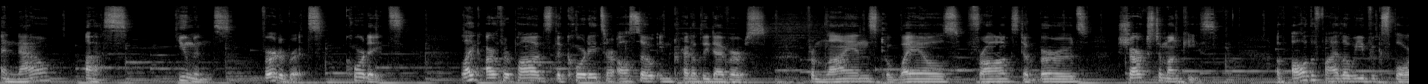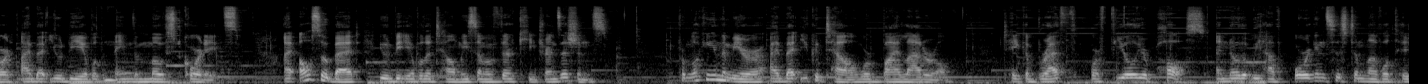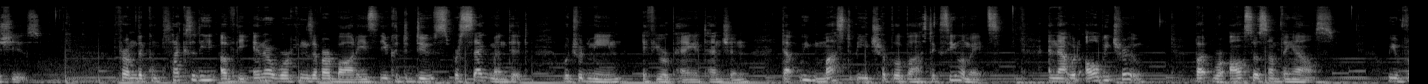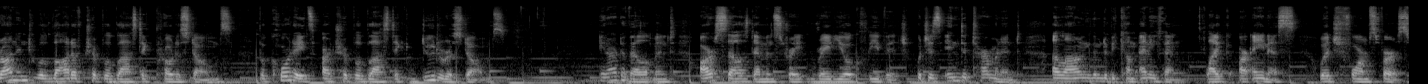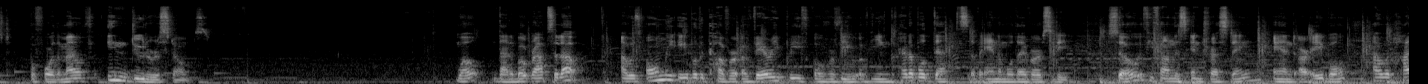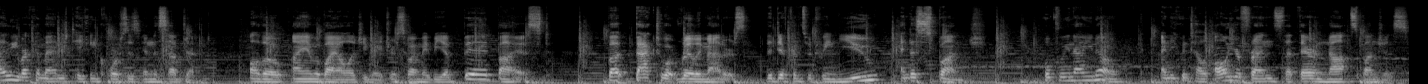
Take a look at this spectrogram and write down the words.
And now, us. Humans, vertebrates, chordates, like arthropods, the chordates are also incredibly diverse, from lions to whales, frogs to birds, sharks to monkeys. Of all the phyla we've explored, I bet you would be able to name the most chordates. I also bet you would be able to tell me some of their key transitions. From looking in the mirror, I bet you could tell we're bilateral. Take a breath or feel your pulse and know that we have organ system level tissues. From the complexity of the inner workings of our bodies, you could deduce we're segmented, which would mean, if you were paying attention, that we must be triploblastic coelomates. And that would all be true, but we're also something else. We've run into a lot of triploblastic protostomes, but chordates are triploblastic deuterostomes. In our development, our cells demonstrate radial cleavage, which is indeterminate, allowing them to become anything, like our anus, which forms first, before the mouth, in deuterostomes. Well, that about wraps it up. I was only able to cover a very brief overview of the incredible depths of animal diversity, so if you found this interesting and are able, I would highly recommend taking courses in the subject. Although I am a biology major, so I may be a bit biased. But back to what really matters the difference between you and a sponge. Hopefully, now you know, and you can tell all your friends that they're not sponges.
